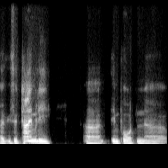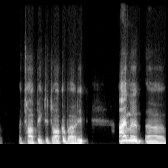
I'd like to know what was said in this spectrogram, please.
Uh, it's a timely, uh, important uh, topic to talk about it. I'm a, a,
